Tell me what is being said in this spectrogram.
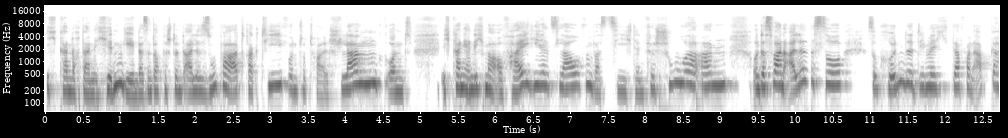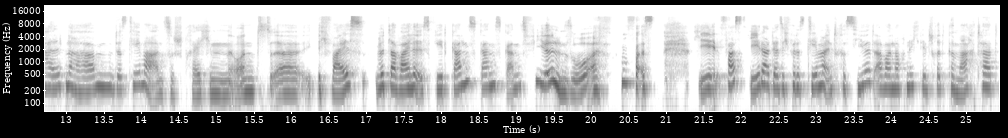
ich kann doch da nicht hingehen. Da sind doch bestimmt alle super attraktiv und total schlank und ich kann ja nicht mal auf High Heels laufen. Was ziehe ich denn für Schuhe an? Und das waren alles so, so Gründe, die mich davon abgehalten haben, das Thema anzusprechen. Und äh, ich weiß mittlerweile, es geht ganz, ganz, ganz vielen so. Also fast, je, fast jeder, der sich für das Thema Thema interessiert, aber noch nicht den Schritt gemacht hat,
